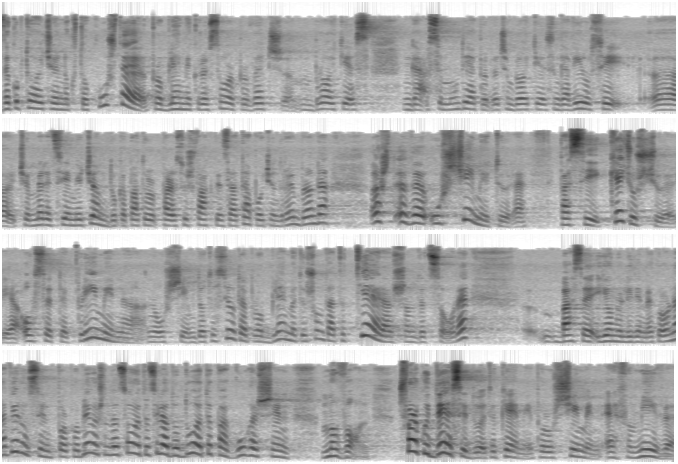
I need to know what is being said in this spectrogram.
Dhe kuptohet që në këto kushte problemi kryesor përveç mbrojtjes nga sëmundja, përveç mbrojtjes nga virusi që merret si e mirëqenë duke patur parasysh faktin se ata po qëndrojnë brenda, Është edhe ushqimi i tyre, pasi kequshqyerja ose teprimi në ushqim do të sillte probleme të shumta të tjera shëndetësore, mbase jo në lidhje me koronavirusin, por probleme shëndetësore të cilat do duhet të paguheshin më vonë. Çfarë kujdesi duhet të kemi për ushqimin e fëmijëve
